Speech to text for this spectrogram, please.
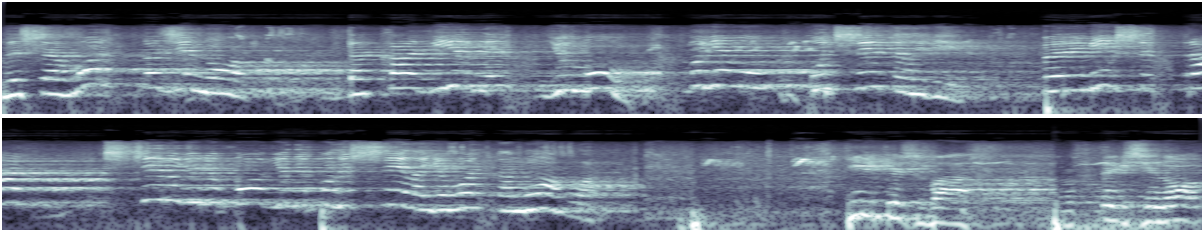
Лише горстка жінок, така вірних йому, своєму учителеві, перемігши страх, щирою любов'ю не полишила його самого. Скільки ж вас, простих жінок,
